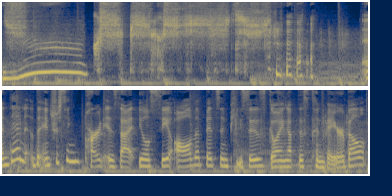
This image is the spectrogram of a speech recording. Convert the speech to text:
and then the interesting part is that you'll see all the bits and pieces going up this conveyor belt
